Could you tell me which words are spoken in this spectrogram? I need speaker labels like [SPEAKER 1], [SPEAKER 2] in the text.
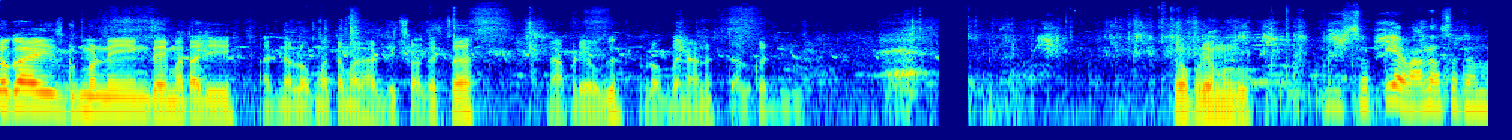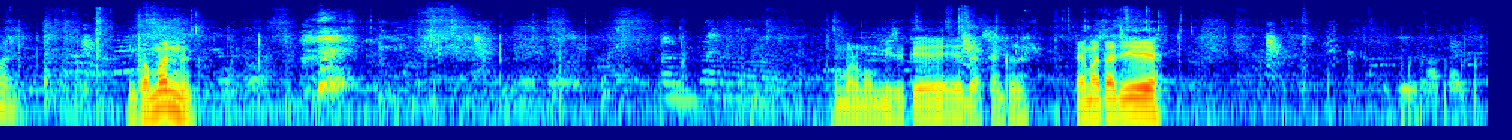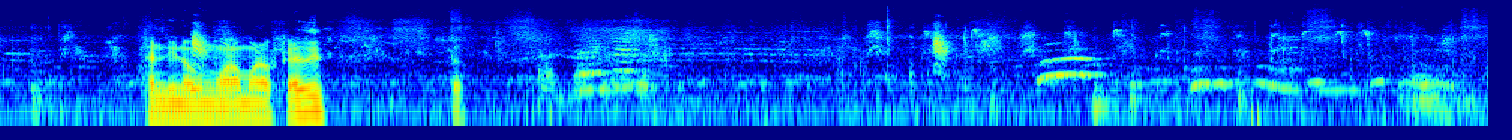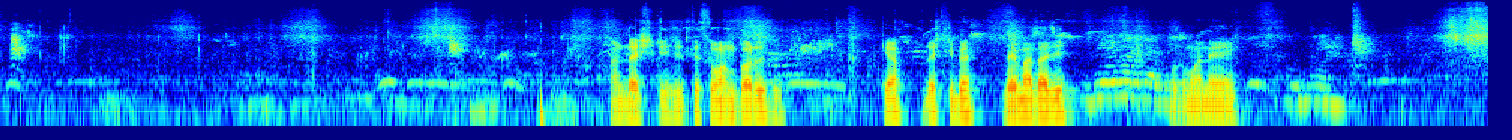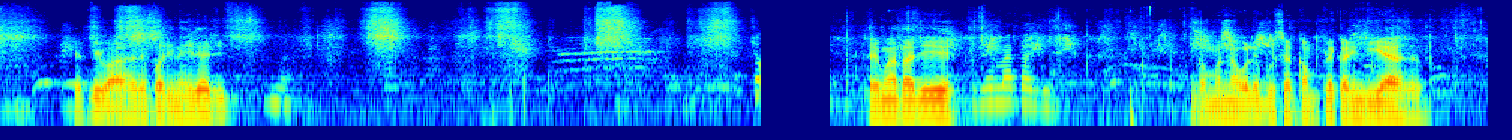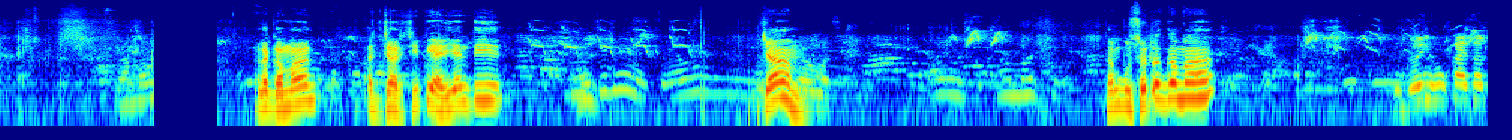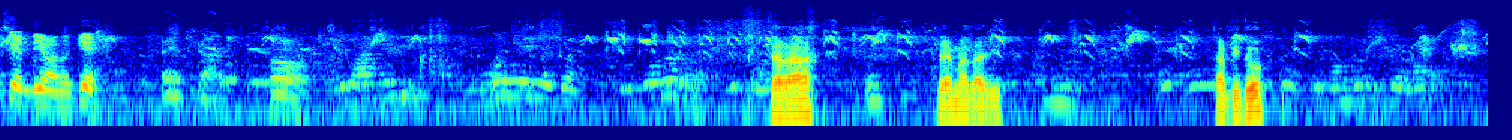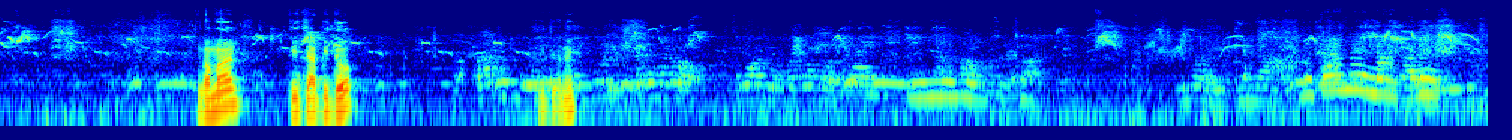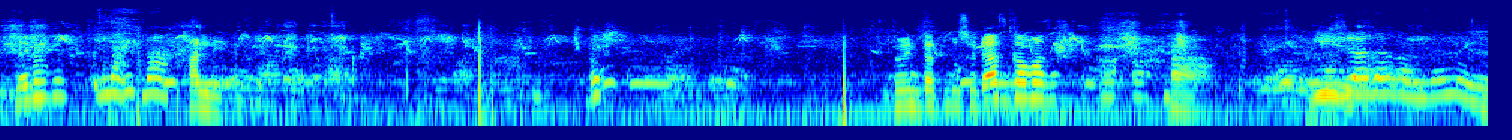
[SPEAKER 1] Hello guys good morning જય માતાજી આજના વ્લોગમાં તમારું હાર્દિક સ્વાગત છે અને આપણે એવું વ્લોગ બનાવવાનું ચાલુ કરી દીધું છે ચોપડે મંગુ
[SPEAKER 2] પહેરવાનો છે ગમન
[SPEAKER 1] ગમન ને અમારી મમ્મી છે તે દર્શન કરે જય માતાજી ઠંડી નવું મોડા મોડા ઉઠ્યા છે આ ડસ્ટી છે તે સોન પર છે. કેમ? ડસ્ટી બેન જય માતાજી. Good morning. કેટલી વાર છે ભરી નહીં રહી હજી જય માતાજી.
[SPEAKER 2] જય માતાજી.
[SPEAKER 1] ગમનના ઓલે બુસર કમ્પ્લીટ કરીને લઈ આવ્યા છે. એટલે ગમન આ જર્સી પહેરી ને તી. ચમ? તમે પૂછો તો ગમા.
[SPEAKER 2] જોઈને હું કાંઈ તો દેવાનો કે?
[SPEAKER 1] જરા જય માતાજી. ચા પીધો? ગમન તી ચા પીધો? પીધો ને?
[SPEAKER 2] નહીં બાબુ હાલે. બસ. જોઈને તત બુસટા જ ગમે હા.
